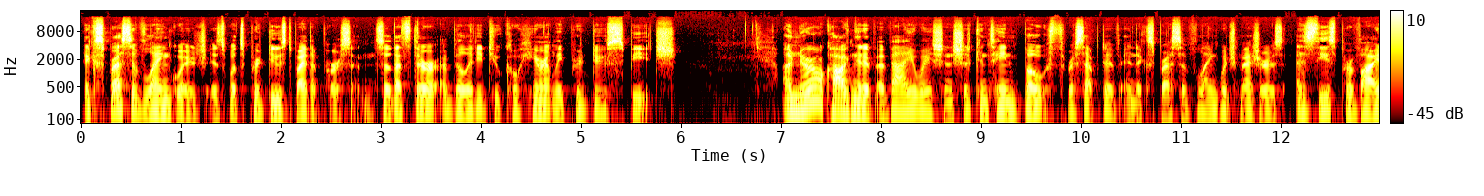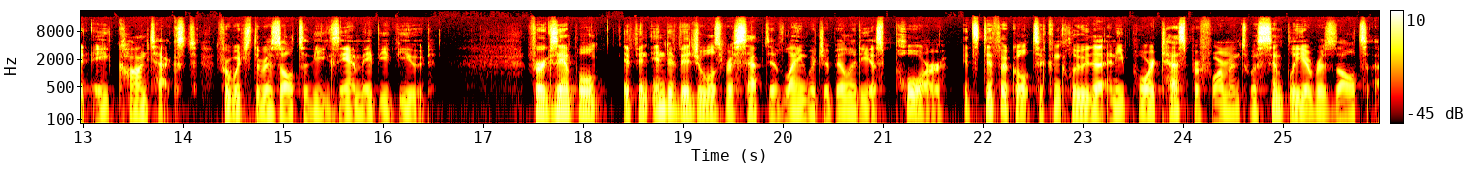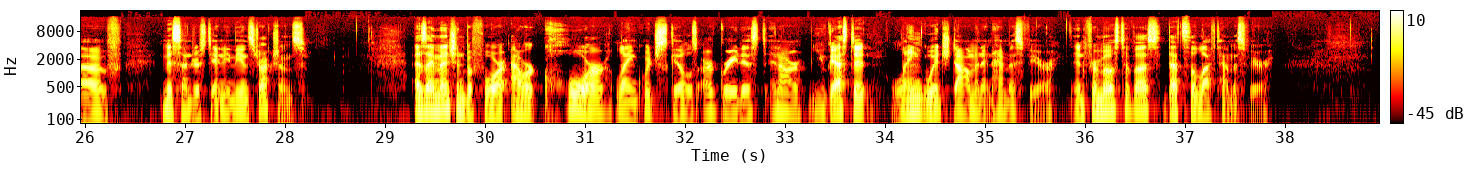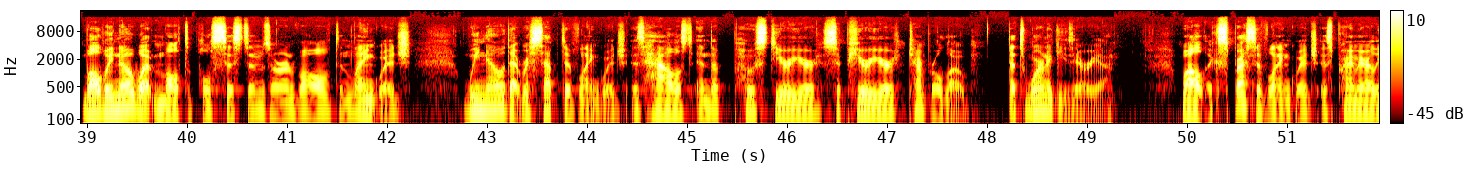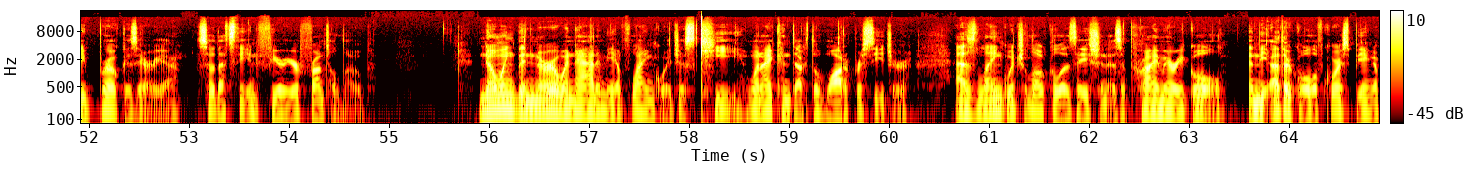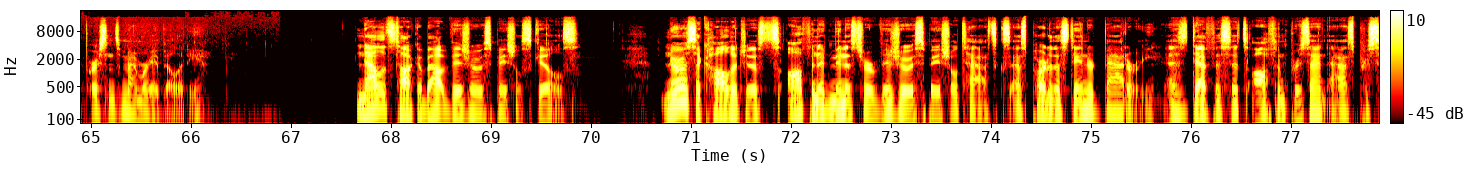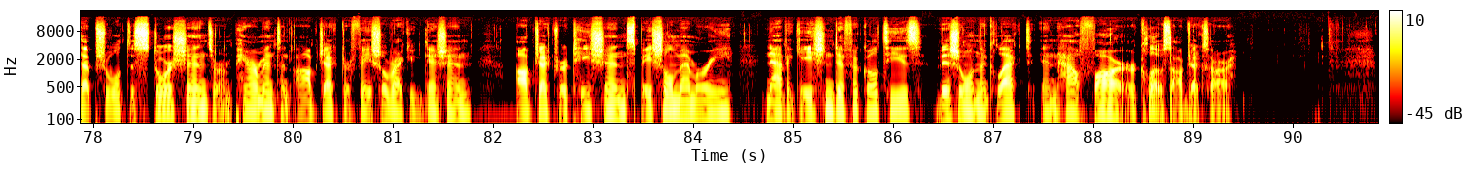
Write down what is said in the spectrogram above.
Expressive language is what's produced by the person, so that's their ability to coherently produce speech. A neurocognitive evaluation should contain both receptive and expressive language measures, as these provide a context for which the results of the exam may be viewed. For example, if an individual's receptive language ability is poor, it's difficult to conclude that any poor test performance was simply a result of misunderstanding the instructions. As I mentioned before, our core language skills are greatest in our, you guessed it, language dominant hemisphere. And for most of us, that's the left hemisphere. While we know what multiple systems are involved in language, we know that receptive language is housed in the posterior superior temporal lobe. That's Wernicke's area. While expressive language is primarily Broca's area, so that's the inferior frontal lobe. Knowing the neuroanatomy of language is key when I conduct the WADA procedure, as language localization is a primary goal, and the other goal, of course, being a person's memory ability. Now let's talk about visuospatial skills. Neuropsychologists often administer visuospatial tasks as part of the standard battery, as deficits often present as perceptual distortions or impairments in object or facial recognition, object rotation, spatial memory, navigation difficulties, visual neglect, and how far or close objects are.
